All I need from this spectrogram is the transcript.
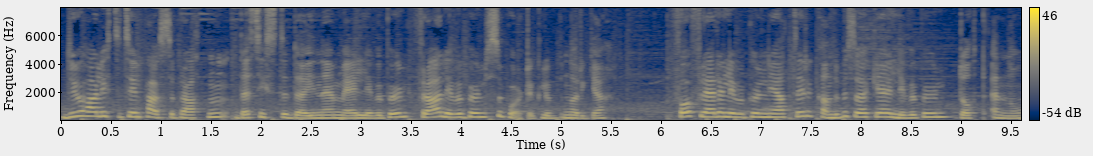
Du har lyttet til pausepraten det siste døgnet med Liverpool fra Liverpool supporterklubb Norge. For flere Liverpool-nyheter kan du besøke liverpool.no.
